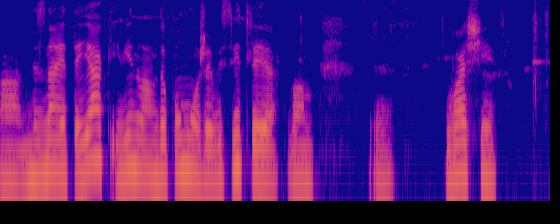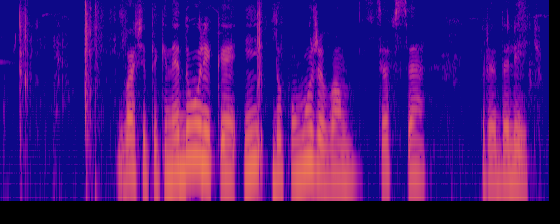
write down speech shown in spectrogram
а не знаєте як, і він вам допоможе, висвітлює вам е, ваші, ваші такі недоліки і допоможе вам це все преодоліти.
